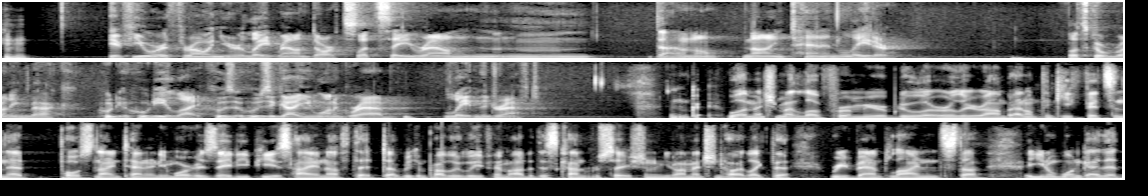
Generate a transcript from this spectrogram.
Mm-hmm if you were throwing your late round darts, let's say round, mm, I don't know, 9, 10, and later, let's go running back. Who do, who do you like? Who's, who's a guy you want to grab late in the draft? Okay. Well, I mentioned my love for Ameer Abdullah earlier on, but I don't think he fits in that post 910 anymore. His ADP is high enough that uh, we can probably leave him out of this conversation. You know, I mentioned how I like the revamped line and stuff. You know, one guy that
